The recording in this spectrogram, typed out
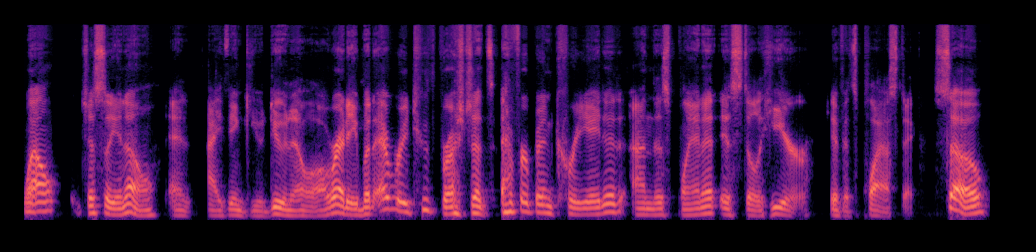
Well, just so you know, and I think you do know already, but every toothbrush that's ever been created on this planet is still here if it's plastic. So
